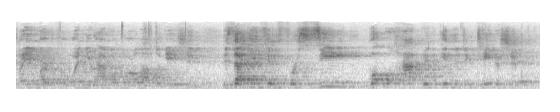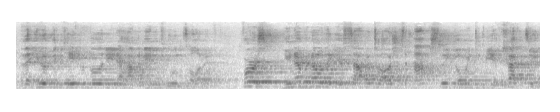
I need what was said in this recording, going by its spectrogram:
framework for when you have a moral obligation, is that you can foresee what will happen in the dictatorship and that you have the capability to have an influence on it. First, you never know that your sabotage is actually going to be effective,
